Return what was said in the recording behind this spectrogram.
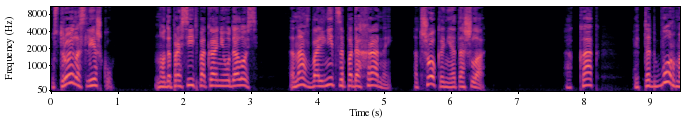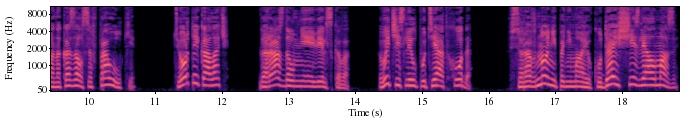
Устроила слежку. Но допросить пока не удалось. Она в больнице под охраной. От шока не отошла. А как этот Борман оказался в проулке? Тертый калач. Гораздо умнее Вельского. Вычислил пути отхода. Все равно не понимаю, куда исчезли алмазы.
